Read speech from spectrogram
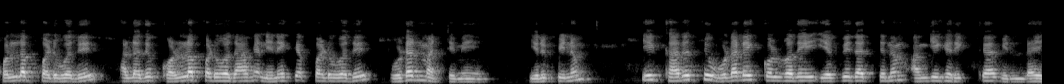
கொல்லப்படுவது அல்லது கொல்லப்படுவதாக நினைக்கப்படுவது உடல் மட்டுமே. இருப்பினும் இக்கருத்து உடலை கொள்வதை எவ்விதத்திலும் அங்கீகரிக்கவில்லை.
